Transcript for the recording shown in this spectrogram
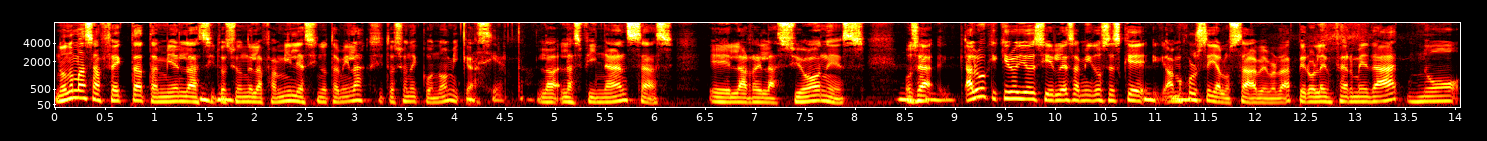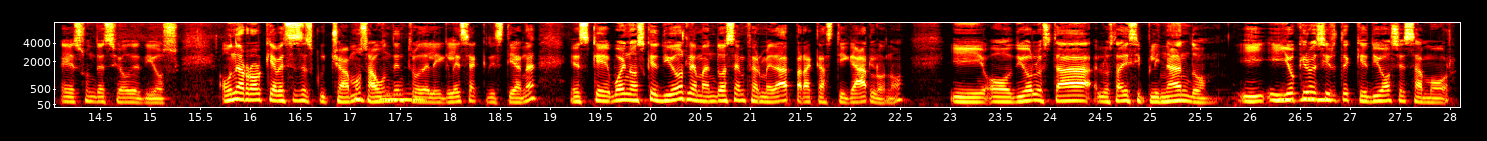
no nomás afecta también la situación de la familia, sino también la situación económica. Es cierto. las finanzas, eh, las relaciones. O sea, algo que quiero yo decirles, amigos, es que a lo mejor usted ya lo sabe, ¿verdad? Pero la enfermedad no es un deseo de Dios. Un error que a veces escuchamos, aún dentro de la iglesia cristiana, es que, bueno, es que Dios le mandó esa enfermedad para castigarlo, ¿no? Y, o Dios lo está, lo está disciplinando. Y, y yo quiero decirte que Dios es amor.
